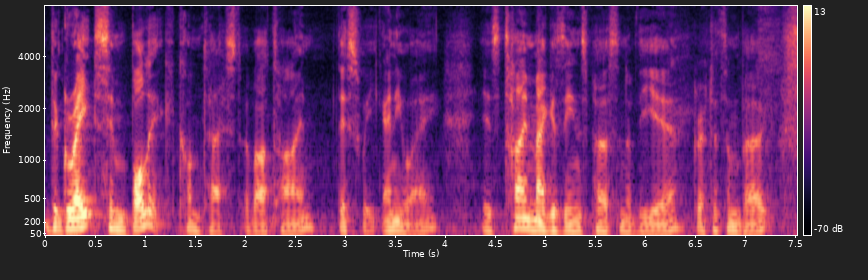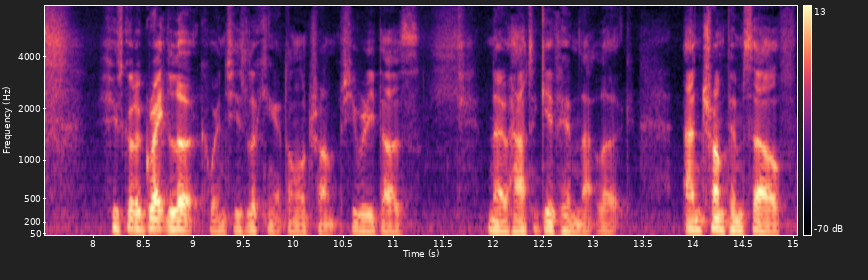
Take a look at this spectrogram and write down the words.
the great symbolic contest of our time, this week anyway, is Time Magazine's Person of the Year, Greta Thunberg, who's got a great look when she's looking at Donald Trump. She really does know how to give him that look. And Trump himself.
